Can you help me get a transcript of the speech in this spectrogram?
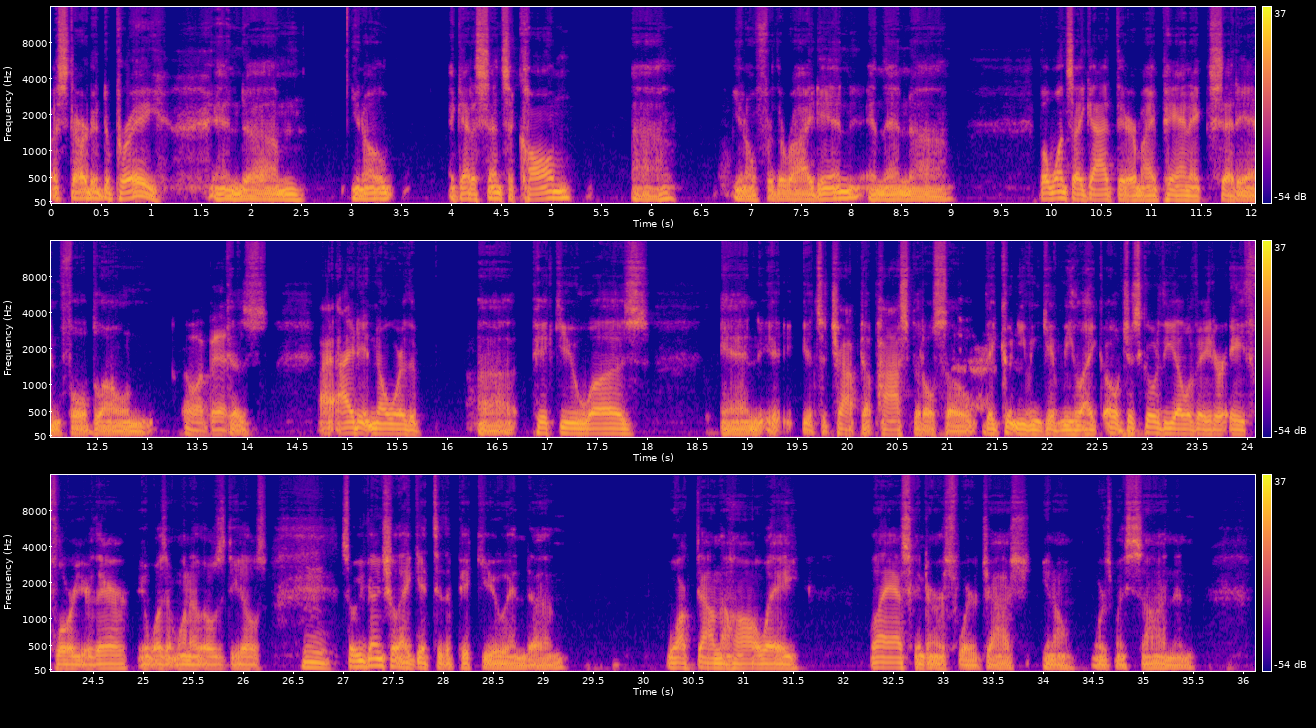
I started to pray and, um, you know, I got a sense of calm, uh, you know, for the ride in. And then, uh, but once I got there, my panic set in full blown. Oh, I bet. Because I, I didn't know where the uh, PICU was, and it, it's a chopped up hospital. So they couldn't even give me, like, oh, just go to the elevator, eighth floor, you're there. It wasn't one of those deals. Hmm. So eventually I get to the PICU and um, walk down the hallway. Well, I ask a nurse where Josh, you know, where's my son? And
